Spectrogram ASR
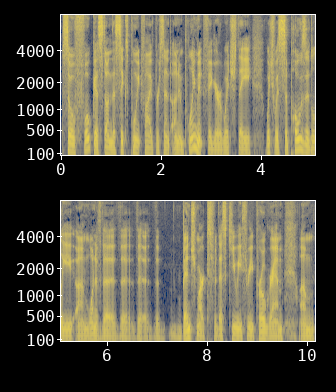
so focused on the 6.5% unemployment figure, which they which was supposedly um, one of the, the, the the benchmarks for this QE3 program. Um,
